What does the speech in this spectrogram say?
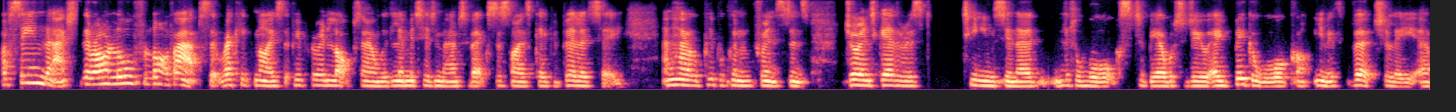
I've seen that actually there are an awful lot of apps that recognise that people are in lockdown with limited amount of exercise capability, and how people can, for instance, join together as teams in a little walks to be able to do a bigger walk, you know, virtually. Uh,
